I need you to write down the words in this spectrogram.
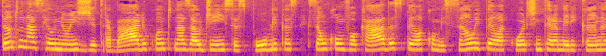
tanto nas reuniões de trabalho quanto nas audiências públicas que são convocadas pela Comissão e pela Corte Interamericana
